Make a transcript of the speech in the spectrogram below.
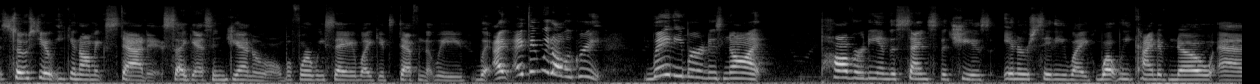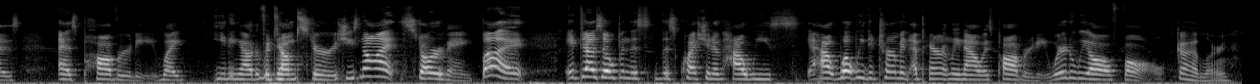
socioeconomic status, I guess, in general, before we say, like, it's definitely. I, I think we'd all agree Lady Bird is not poverty in the sense that she is inner city, like what we kind of know as as poverty, like eating out of a dumpster. She's not starving, but it does open this this question of how we how what we determine apparently now is poverty. Where do we all fall? Go ahead, Lauren.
